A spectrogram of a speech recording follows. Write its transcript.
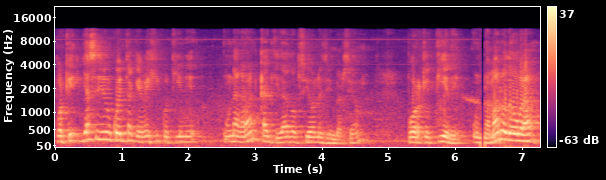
porque ya se dieron cuenta que México tiene una gran cantidad de opciones de inversión porque tiene una mano de obra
